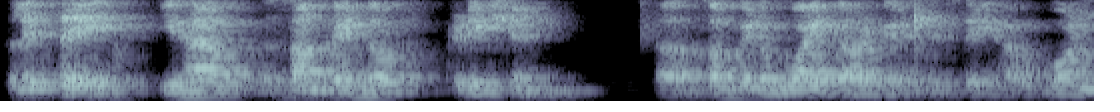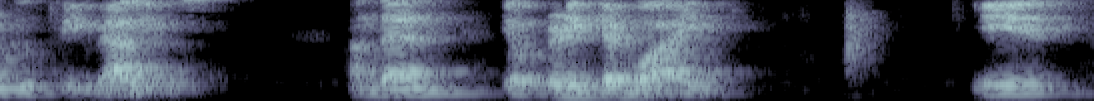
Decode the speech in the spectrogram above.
So let's say you have some kind of prediction uh, some kind of y target, let's say you have 1, 2, 3 values, and then your predicted y is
